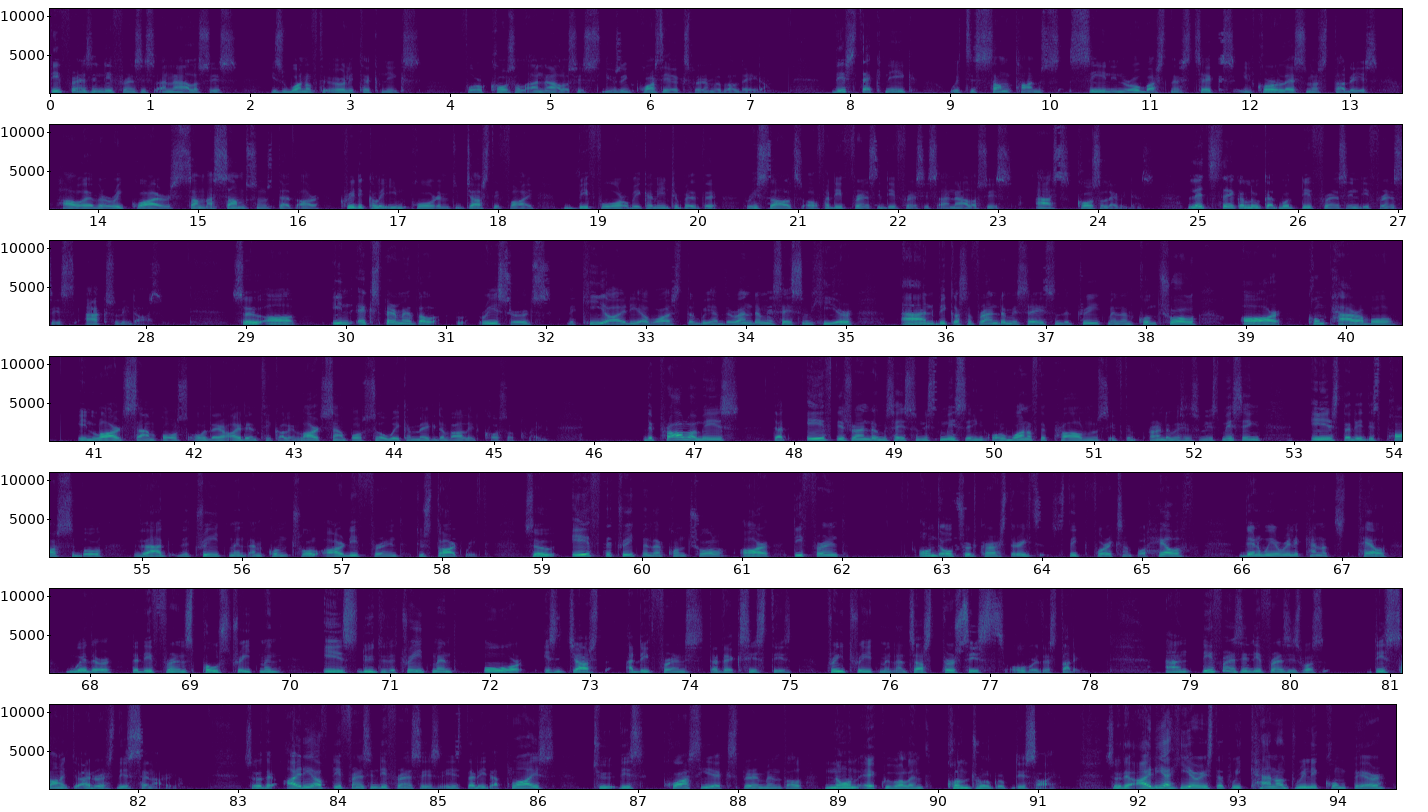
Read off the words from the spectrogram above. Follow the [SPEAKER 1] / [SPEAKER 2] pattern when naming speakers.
[SPEAKER 1] difference in differences analysis is one of the early techniques for causal analysis using quasi-experimental data. This technique, which is sometimes seen in robustness checks in correlational studies, however requires some assumptions that are critically important to justify before we can interpret the results of a difference in differences analysis as causal evidence. Let's take a look at what difference in differences actually does. So uh, in experimental research, the key idea was that we have the randomization here and because of randomization, the treatment and control are comparable in large samples or they're identical in large samples so we can make the valid causal claim. The problem is that if this randomization is missing or one of the problems if the randomization is missing is that it is possible that the treatment and control are different to start with. So if the treatment and control are different on the observed characteristic, for example health, then we really cannot tell whether the difference post-treatment is due to the treatment or is it just a difference that existed pre-treatment and just persists over the study. And difference in differences was designed to address this scenario. So the idea of difference in differences is that it applies to this quasi-experimental non-equivalent control group design. So the idea here is that we cannot really compare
